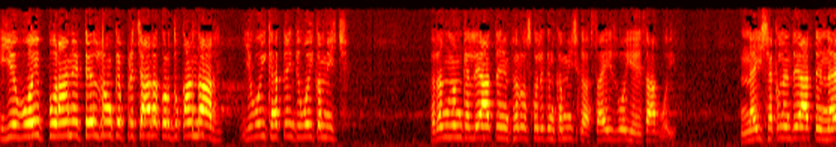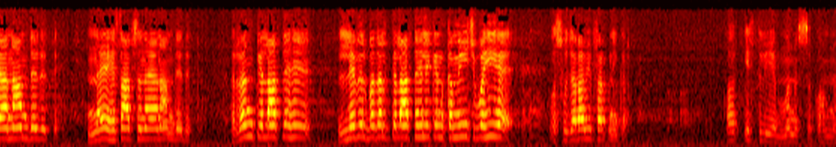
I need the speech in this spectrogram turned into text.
ये वही पुराने टेलरों के प्रचारक और दुकानदार हैं। ये वही कहते हैं कि वही कमीज। रंग मंग के ले आते हैं फिर उसको, लेकिन कमीज का साइज़ वही है, हिसाब वही नई शक्लें दे आते हैं, नया नाम दे देते नए हिसाब से नया नाम दे देते रंग के लाते हैं लेवल बदल के लाते हैं, लेकिन कमीज वही है। उसको जरा भी फ़र्क नहीं करते। और इसलिए मनुष्य को हमने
